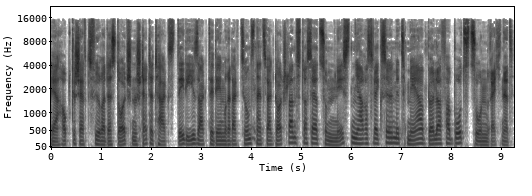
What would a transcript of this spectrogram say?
Der Hauptgeschäftsführer des Deutschen Städtetags Dedi sagte dem Redaktionsnetzwerk Deutschland, dass er zum nächsten Jahreswechsel mit mehr Böller-Verbotszonen rechnet.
